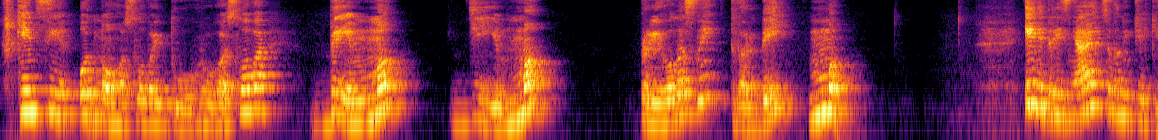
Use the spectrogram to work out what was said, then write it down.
В кінці одного слова і другого слова дим, дім, приголосний, твердий м. І відрізняються вони тільки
